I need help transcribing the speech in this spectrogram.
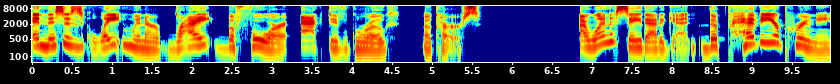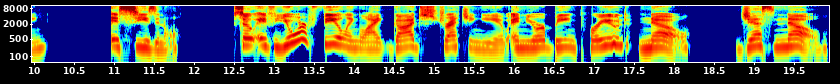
And this is late in winter, right before active growth occurs. I want to say that again. The heavier pruning is seasonal. So if you're feeling like God's stretching you and you're being pruned, no, just know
